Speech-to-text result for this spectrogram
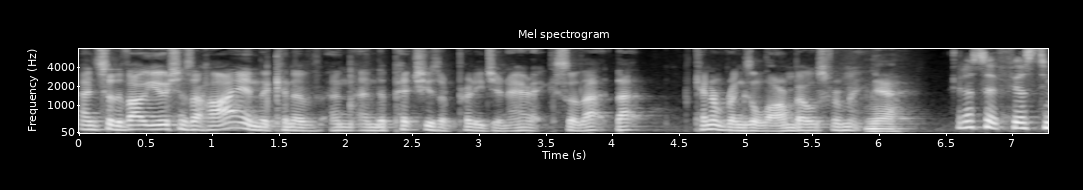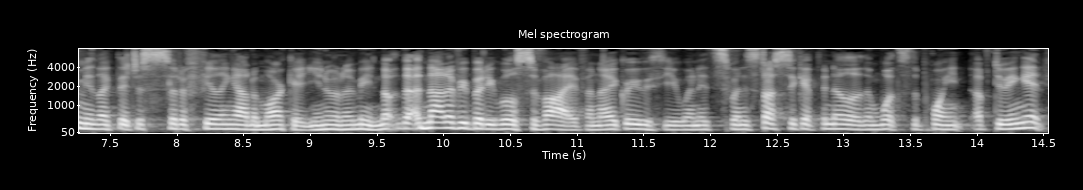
and so the valuations are high and the kind of and, and the pitches are pretty generic. So that that kind of rings alarm bells for me. Yeah. It also feels to me like they're just sort of feeling out a market. You know what I mean? Not, not everybody will survive, and I agree with you. When it's when it starts to get vanilla, then what's the point of doing it?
